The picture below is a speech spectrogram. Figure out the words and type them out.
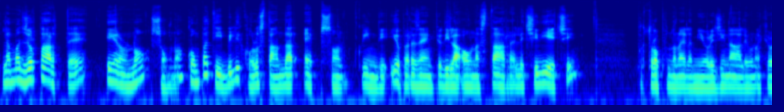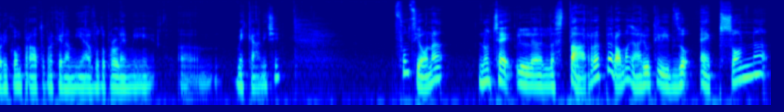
la maggior parte erano, sono compatibili con lo standard Epson. Quindi io per esempio di là ho una Star LC10 purtroppo non è la mia originale, una che ho ricomprato perché la mia ha avuto problemi uh, meccanici. Funziona, non c'è il, il star, però magari utilizzo Epson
